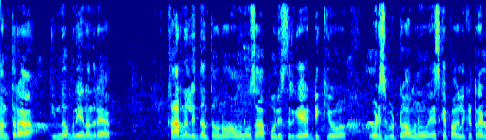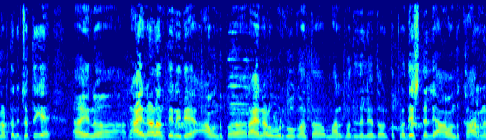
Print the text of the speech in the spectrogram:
ನಂತರ ಇನ್ನೊಬ್ಬರು ಏನಂದ್ರೆ ಕಾರ್ನಲ್ಲಿದ್ದಂಥವನು, ಅವನು ಸಹ ಪೊಲೀಸರಿಗೆ ಡಿಕ್ಕಿ ಓಡಿಸಿಬಿಟ್ಟು ಅವನು ಎಸ್ಕೇಪ್ ಆಗಲಿಕ್ಕೆ ಟ್ರೈ ಮಾಡ್ತಾನೆ. ಜೊತೆಗೆ ಏನು, ರಾಯನಾಳ ಅಂತೇನಿದೆ, ಆ ಒಂದು ಪ, ರಾಯನಾಳು ಊರಿಗೆ ಹೋಗುವಂಥ ಮಾರ್ಗ ಮಧ್ಯದಲ್ಲಿ ಅಂತ ಪ್ರದೇಶದಲ್ಲಿ ಆ ಒಂದು ಕಾರ್ನ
